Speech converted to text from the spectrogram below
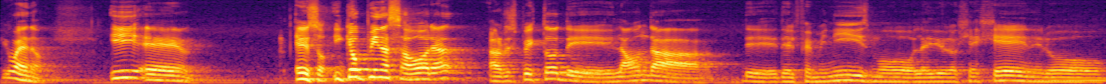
Y bueno, y eh, eso. ¿Y qué opinas ahora al respecto de la onda de- del feminismo, la ideología de género?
